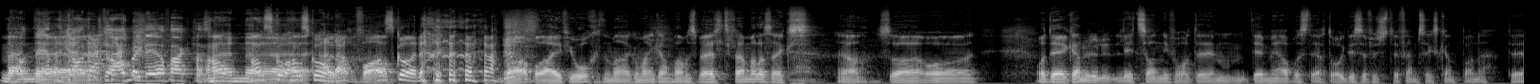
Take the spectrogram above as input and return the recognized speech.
Men ja, det, ja, eh, du tar meg der, faktisk. Han, Men, han, han eh, skåra. var- Han skåra. var bra i fjor. Hvor mange kamper har vi spilt? Fem eller seks? Ja, så, og, og det kan du litt sånn i forhold til det vi har prestert òg disse første fem-seks kampene. Det,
